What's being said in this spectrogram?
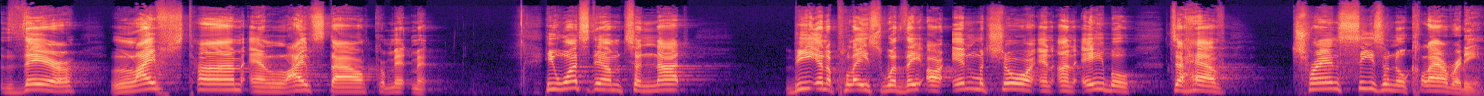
their lifetime and lifestyle commitment. He wants them to not be in a place where they are immature and unable to have transseasonal clarity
